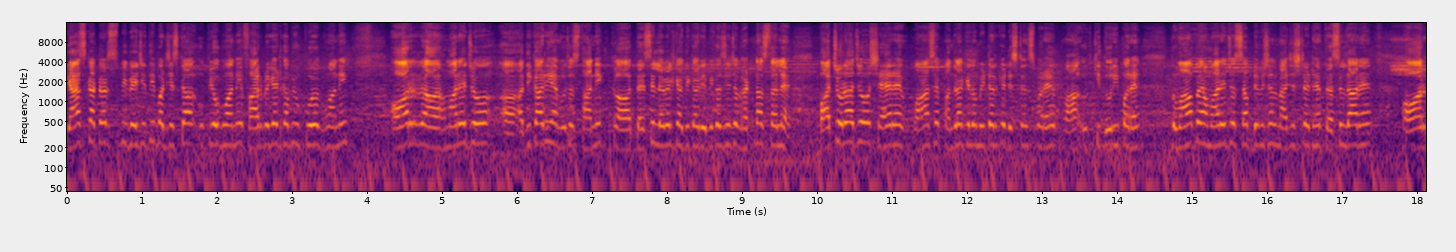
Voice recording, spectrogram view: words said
गैस कटर्स भी भेजी थी बट जिसका उपयोग हुआ नहीं फायर ब्रिगेड का भी उपयोग हुआ नहीं। और हमारे जो अधिकारी हैं वो जो स्थानिक तहसील लेवल के अधिकारी बिकॉज़ ये जो घटना स्थल है पाचोरा जो शहर है वहाँ से 15 किलोमीटर के डिस्टेंस पर है वहाँ उसकी दूरी पर है तो वहाँ पे हमारे जो सब डिविजनल मैजिस्ट्रेट हैं तहसीलदार हैं और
